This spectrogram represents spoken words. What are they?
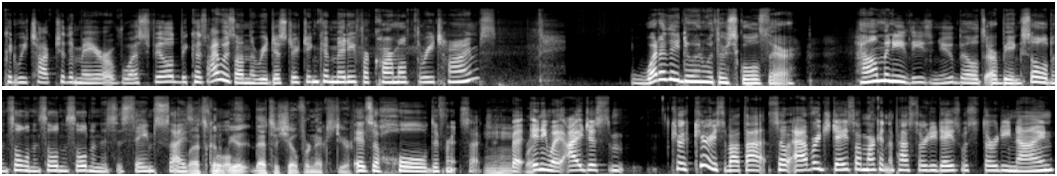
could we talk to the mayor of Westfield because I was on the redistricting committee for Carmel three times. What are they doing with their schools there? How many of these new builds are being sold and sold and sold and sold and it's the same size? Well, that's going to be a, that's a show for next year. it's a whole different section. but anyway, I just am cu- curious about that. So average days on market in the past 30 days was 39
